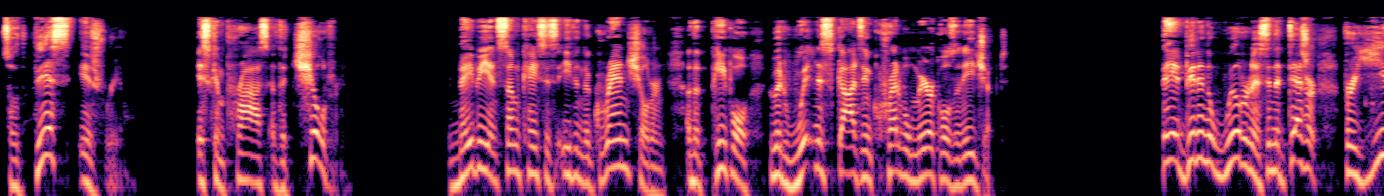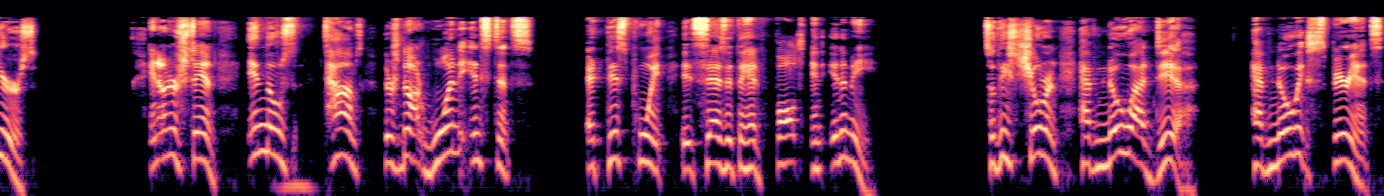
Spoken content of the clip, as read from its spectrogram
So this Israel is comprised of the children, maybe in some cases even the grandchildren of the people who had witnessed God's incredible miracles in Egypt. They had been in the wilderness, in the desert for years. And understand, in those times, there's not one instance at this point it says that they had fought an enemy. So these children have no idea, have no experience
